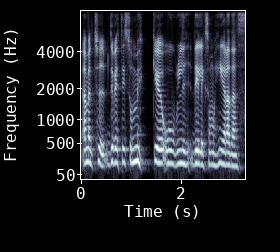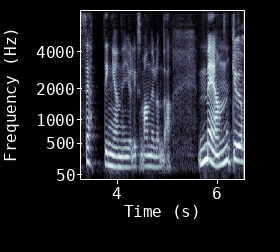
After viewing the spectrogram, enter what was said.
Ja men typ, du vet det är så mycket och det är liksom och hela den settingen är ju liksom annorlunda. Men, Gud,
